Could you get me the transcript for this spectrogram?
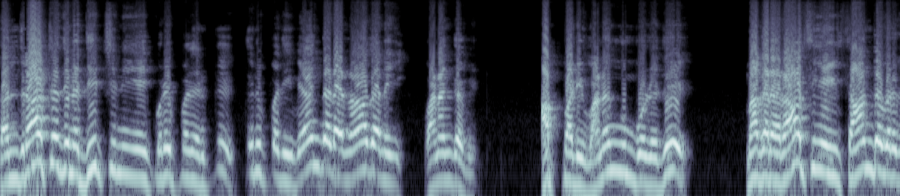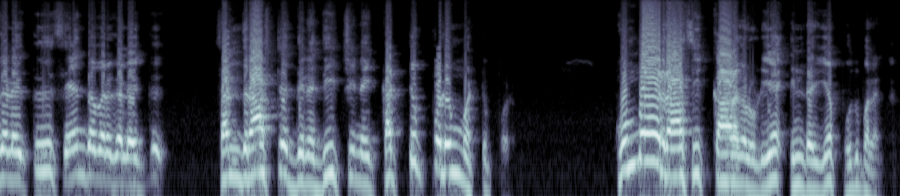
சந்திராஷ்ட தின தீட்சினியை குறைப்பதற்கு திருப்பதி வேங்கடநாதனை வணங்க வேண்டும். அப்படி வணங்கும் பொழுது மகர ராசியை சார்ந்தவர்களுக்கு சேர்ந்தவர்களுக்கு சந்திராஷ்ட தின தீட்சினை கட்டுப்படும் மட்டுப்படும். கும்ப ராசிக்காரர்களுடைய இன்றைய பொது பலன்கள்.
